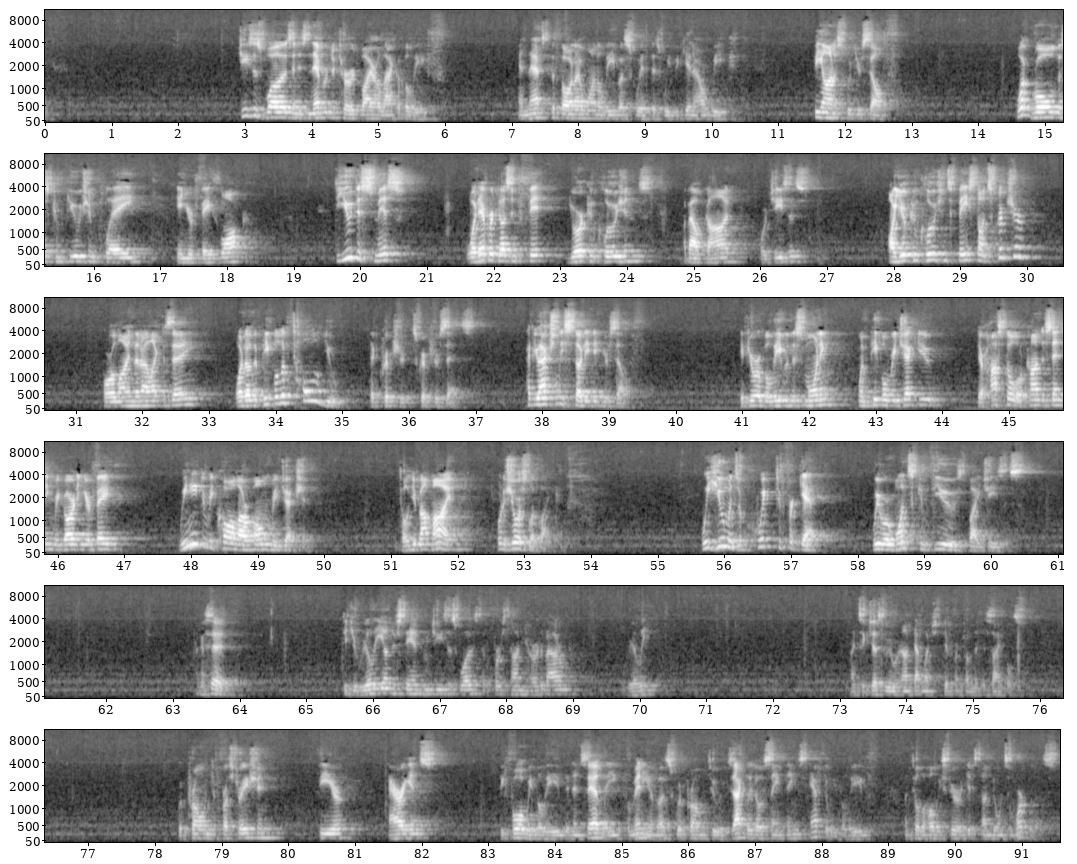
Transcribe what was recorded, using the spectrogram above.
Jesus was and is never deterred by our lack of belief. And that's the thought I want to leave us with as we begin our week. Be honest with yourself. What role does confusion play in your faith walk? Do you dismiss whatever doesn't fit your conclusions about God or Jesus? Are your conclusions based on Scripture? Or a line that I like to say, what other people have told you that Scripture, scripture says? Have you actually studied it yourself? If you're a believer this morning, when people reject you, they're hostile or condescending regarding your faith, we need to recall our own rejection. I told you about mine. What does yours look like? We humans are quick to forget we were once confused by Jesus. Like I said, did you really understand who Jesus was the first time you heard about him? Really? I'd suggest we were not that much different from the disciples. We're prone to frustration, fear, arrogance before we believed, and then sadly, for many of us, we're prone to exactly those same things after we believe until the Holy Spirit gets done doing some work with us.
